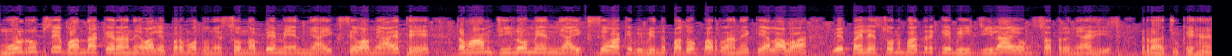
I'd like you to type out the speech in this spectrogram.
मूल रूप से बांदा के रहने वाले प्रमोद उन्नीस सौ नब्बे में न्यायिक सेवा में आए थे। तमाम जिलों में न्यायिक सेवा के विभिन्न पदों पर रहने के अलावा वे पहले सोनभद्र के भी जिला एवं सत्र न्यायाधीश रह चुके हैं।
